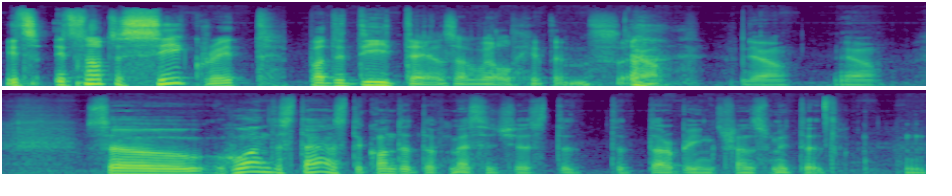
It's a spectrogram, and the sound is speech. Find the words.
it's it's not a secret, but the details are well hidden. So. yeah, yeah, yeah. So who understands the content of messages that, that are being transmitted, and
